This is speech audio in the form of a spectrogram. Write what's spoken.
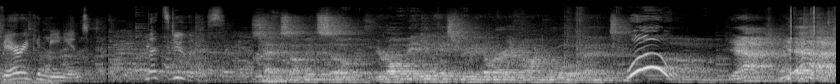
very convenient. Let's do this. Tech Summit, so you're all making history in our inaugural event. Woo! Um, yeah, yeah.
